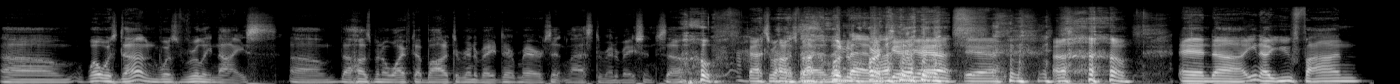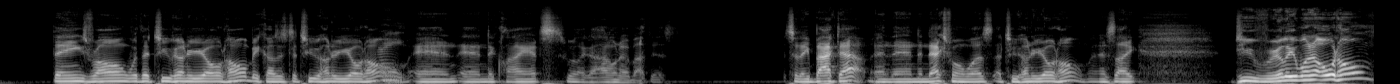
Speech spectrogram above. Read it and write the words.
Um, what was done was really nice. Um, the husband and wife that bought it to renovate their marriage didn't last the renovation, so that's why I was back bad, on the that's market. Yeah, yeah. um, and uh, you know, you find things wrong with a 200 year old home because it's a 200 year old home Right. and and the clients were like i don't know about this so they backed out and then the next one was a 200 year old home and it's like do you really want an old home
